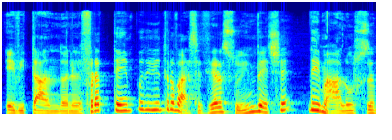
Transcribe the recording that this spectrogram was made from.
evitando nel frattempo di ritrovarsi a tirar su invece dei malus.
